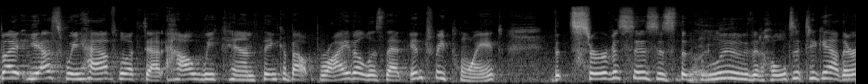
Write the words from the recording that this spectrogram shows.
but yes, we have looked at how we can think about bridal as that entry point. The services is the right. glue that holds it together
